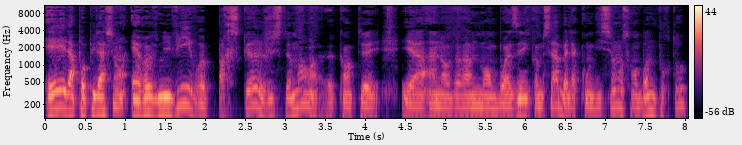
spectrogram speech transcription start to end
et la population est revenue vivre parce que justement, euh, quand euh, il y a un environnement boisé comme ça, ben, les conditions sont bonnes pour tout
